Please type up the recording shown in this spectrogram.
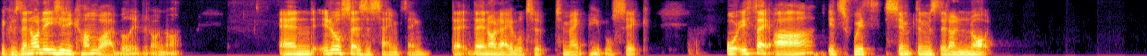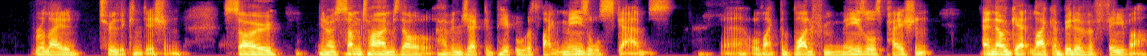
because they're not easy to come by, believe it or not. And it all says the same thing that they're not able to, to make people sick. Or if they are, it's with symptoms that are not related to the condition. So, you know, sometimes they'll have injected people with like measles scabs uh, or like the blood from a measles patient, and they'll get like a bit of a fever.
